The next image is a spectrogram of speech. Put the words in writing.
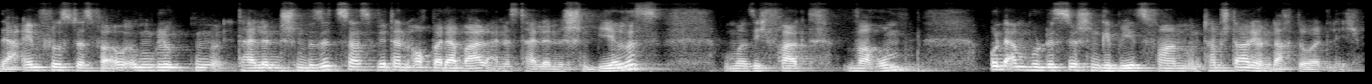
Der Einfluss des verunglückten thailändischen Besitzers wird dann auch bei der Wahl eines thailändischen Bieres, wo man sich fragt, warum, und am buddhistischen Gebetsfahnen unterm Stadiondach deutlich.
